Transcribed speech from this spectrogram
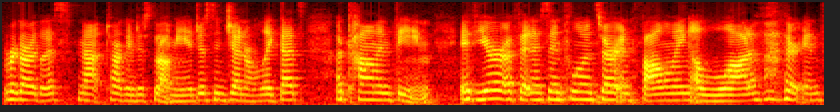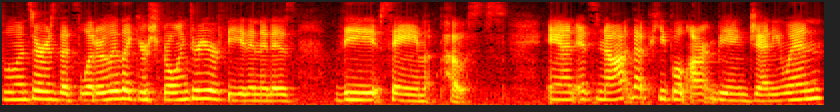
regardless, not talking just about me, just in general, like that's a common theme. If you're a fitness influencer and following a lot of other influencers, that's literally like you're scrolling through your feed and it is the same posts. And it's not that people aren't being genuine.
